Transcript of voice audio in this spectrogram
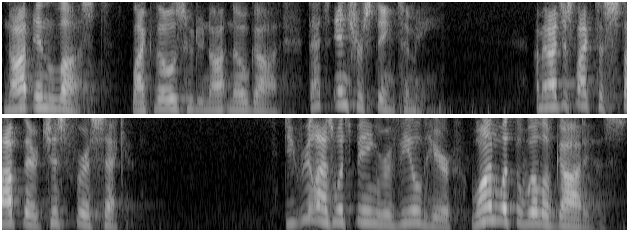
not in lust, like those who do not know God that's interesting to me. I mean, I just like to stop there just for a second. Do you realize what's being revealed here? One, what the will of God is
